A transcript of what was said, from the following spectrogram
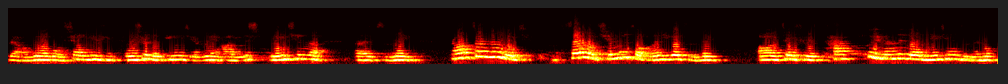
两个我相信是服侍的弟兄姐妹啊，一个年轻的。呃，姊妹，然后站在我，在我前面走的一个姊妹，啊，就是他对着那个年轻姊妹说：“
